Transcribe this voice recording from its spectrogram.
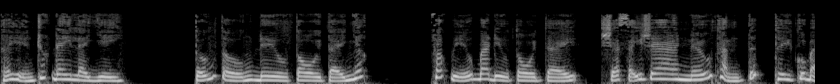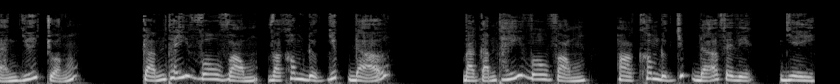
thể hiện trước đây là gì? Tưởng tượng điều tồi tệ nhất. Phát biểu ba điều tồi tệ sẽ xảy ra nếu thành tích thi của bạn dưới chuẩn. Cảm thấy vô vọng và không được giúp đỡ. Bạn cảm thấy vô vọng hoặc không được giúp đỡ về việc gì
